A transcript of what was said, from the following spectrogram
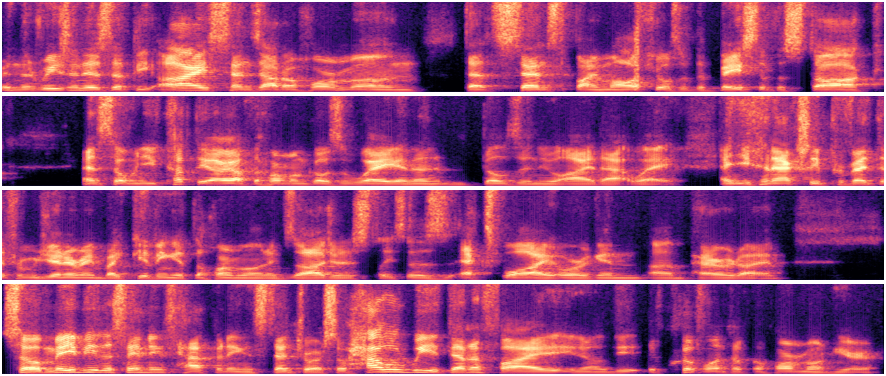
and the reason is that the eye sends out a hormone that's sensed by molecules at the base of the stalk and so when you cut the eye off, the hormone goes away and then it builds a new eye that way. And you can actually prevent it from regenerating by giving it the hormone exogenously. So this is XY organ um, paradigm. So maybe the same thing's happening in stentor. So how would we identify, you know, the equivalent of the hormone here?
